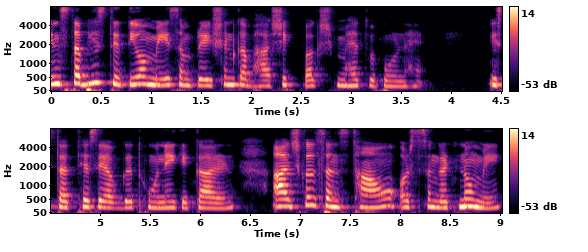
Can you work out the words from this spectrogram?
इन सभी स्थितियों में संप्रेषण का भाषिक पक्ष महत्वपूर्ण है। इस तथ्य से अवगत होने के कारण आजकल संस्थाओं और संगठनों में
